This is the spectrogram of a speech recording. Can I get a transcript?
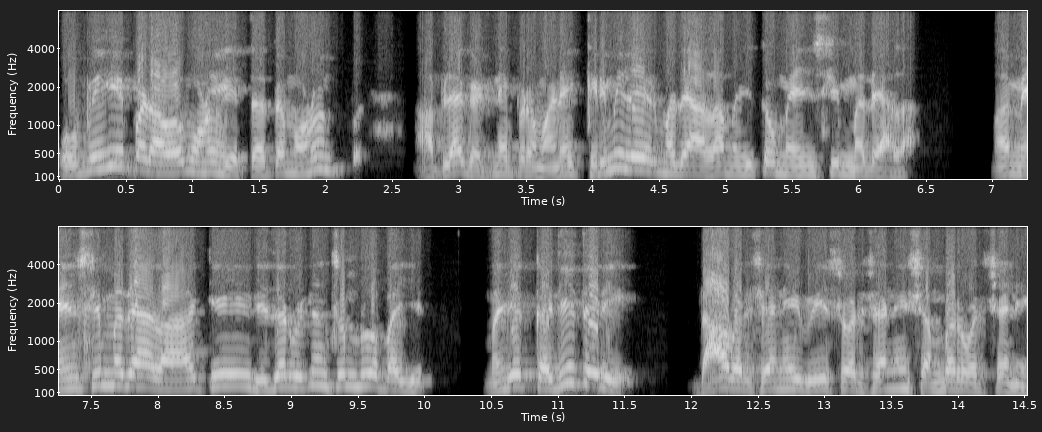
ओबीजी पडावं म्हणून येतं तर म्हणून आपल्या घटनेप्रमाणे क्रिमी लेअरमध्ये आला म्हणजे तो मेनस्ट्रीममध्ये आला. मग मेनस्ट्रीममध्ये आला की रिझर्वेशन संपलं पाहिजे. म्हणजे कधीतरी दहा वर्षांनी वीस वर्षांनी शंभर वर्षांनी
